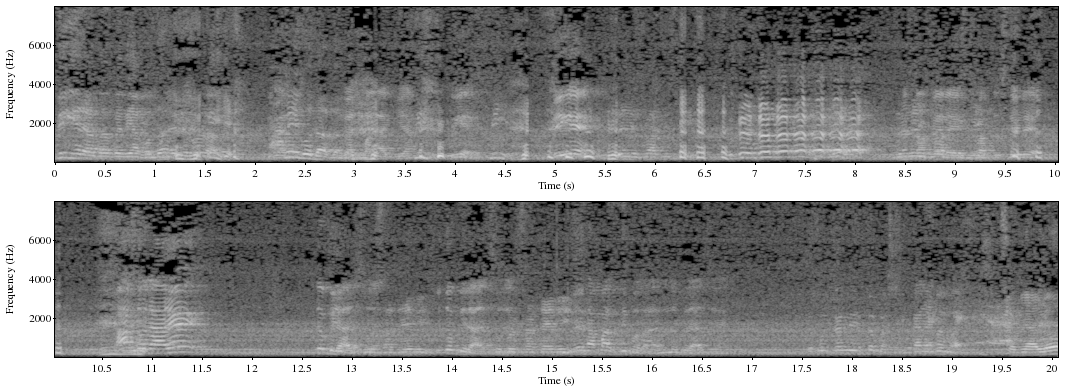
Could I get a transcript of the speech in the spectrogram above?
Φύγε ρε τα παιδιά κοντά. Φύγε. Φύγε κοντά τα παιδιά. Μαλάκια. Πήγε. Πήγε. Δεν είναι βαπτιστή. Δεν έχει φέρει βαπτιστήρια. Άστο να ρε. Δεν τον πειράζει. Προστατεύεις. Δεν τον πειράζει. Το προστατεύεις. Κάνει επέμβαση. Κάνει επέμβαση. Στο μυαλό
